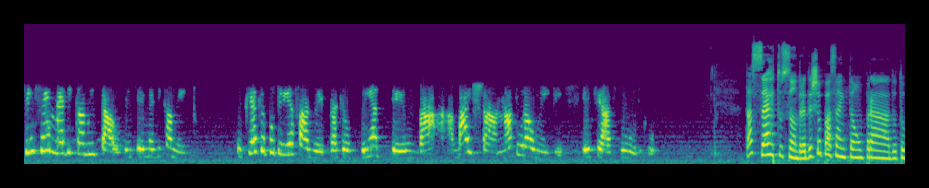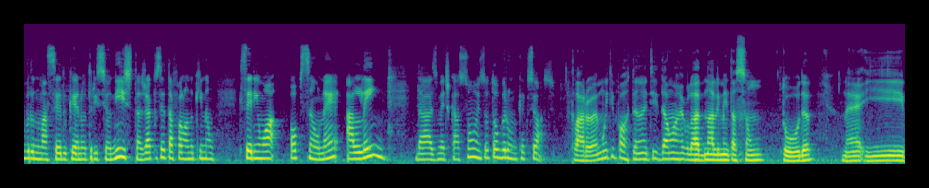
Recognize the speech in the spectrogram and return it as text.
sem ser medicamental, sem ser medicamento, o que é que eu poderia fazer para que eu venha ter um ba baixar naturalmente esse ácido úrico? Tá certo, Sandra. Deixa eu passar então para doutor Bruno Macedo, que é nutricionista, já que você está falando que não que seria uma opção, né? Além das medicações, doutor Bruno, o que, é que você acha? Claro, é muito importante dar uma regulada na alimentação toda, né? E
